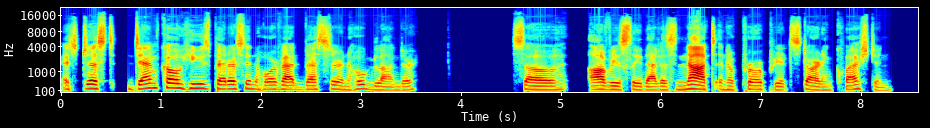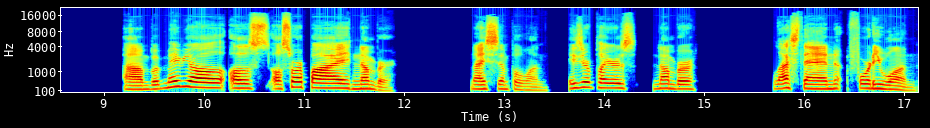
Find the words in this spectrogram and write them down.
It's just Demko, Hughes, Pettersson, Horvat, Boeser, and Höglander. So obviously that is not an appropriate starting question. Um, but maybe I'll I'll I'll sort by number. Nice simple one. Is your player's number less than forty-one?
